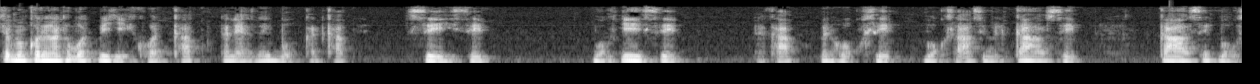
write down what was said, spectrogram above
จำนวนคนงานทั้งหมดมีกี่คนครับนั่นเองได้บวกกันครับ40บวก20นะครับเป็น 60บวก30เป็น90 90บวก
